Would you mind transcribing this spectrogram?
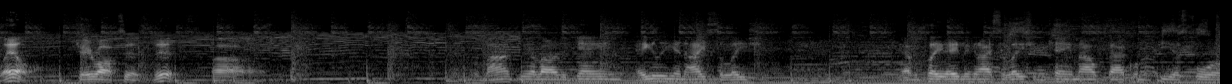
Well, J-Rocc says this. Uh, reminds me a lot of the game Alien Isolation. You haven't played Alien Isolation? It came out back on the PS4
